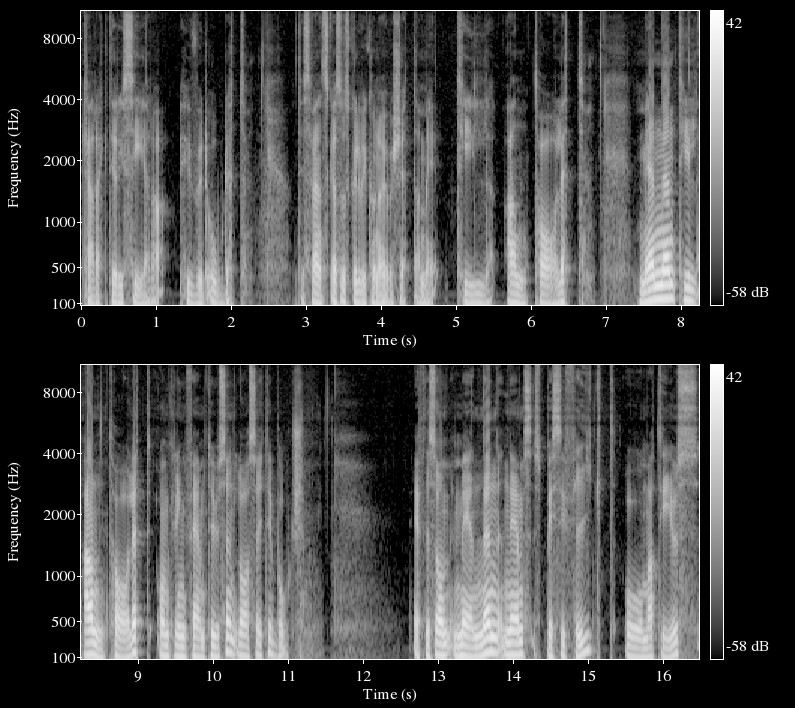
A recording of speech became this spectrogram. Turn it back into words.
karaktärisera huvudordet. Till svenska så skulle vi kunna översätta med till antalet. Männen till antalet, omkring 5000, la sig till bords. Eftersom männen nämns specifikt och Matteus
